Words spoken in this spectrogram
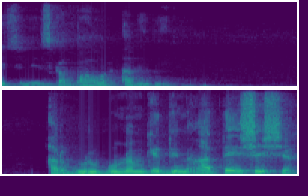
इसलिए इसका पावर अभी भी और गुरु पूनम के दिन आते शिष्य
